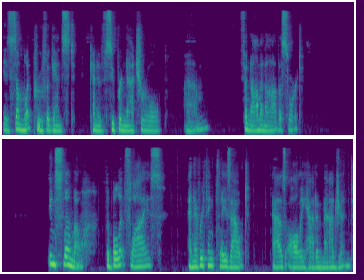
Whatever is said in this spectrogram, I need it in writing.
is somewhat proof against kind of supernatural um, phenomena of a sort. In slow mo, the bullet flies and everything plays out as Ollie had imagined.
